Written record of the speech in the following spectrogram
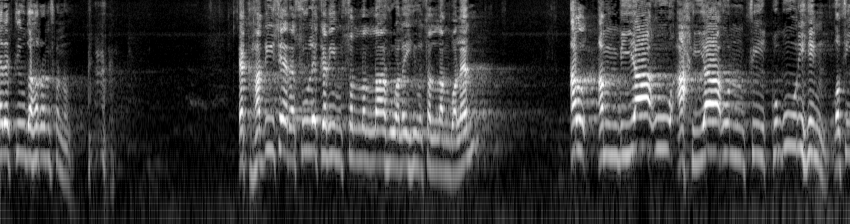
এর একটি উদাহরণ শুনুন। এক হাদিসে রসুল করিম ওসাল্লাম বলেন, আল ফি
